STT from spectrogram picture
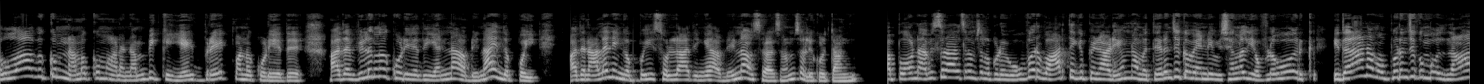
அல்லாவுக்கும் நமக்குமான நம்பிக்கையை பிரேக் பண்ணக்கூடியது அதை விழுங்கக்கூடியது என்ன அப்படின்னா இந்த பொய். அதனால நீங்க பொய் சொல்லாதீங்க அப்படின்னு நபி ஸல்லல்லாஹு சொல்லி கொடுத்தாங்க. அப்போ நபிசுலாசனம் சொல்லக்கூடிய ஒவ்வொரு வார்த்தைக்கு பின்னாடியும் நம்ம தெரிஞ்சுக்க வேண்டிய விஷயங்கள் எவ்வளவோ இருக்கு. இதெல்லாம் நம்ம புரிஞ்சுக்கும் போதுதான்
